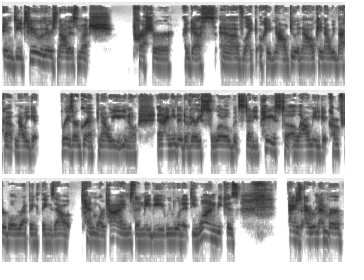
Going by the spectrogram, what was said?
In d2 there's not as much pressure I guess, of like, okay, now do it now. Okay, now we back up. Now we get raise our grip. Now we, you know, and I needed a very slow but steady pace to allow me to get comfortable repping things out 10 more times than maybe we would at D1 because I just, I remember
